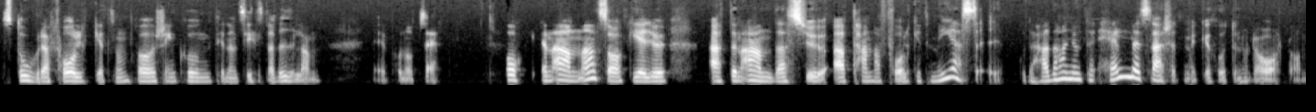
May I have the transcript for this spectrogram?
stora folket som för sin kung till den sista vilan eh, på något sätt. Och en annan sak är ju att den andas ju att han har folket med sig. Och det hade han ju inte heller särskilt mycket 1718.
